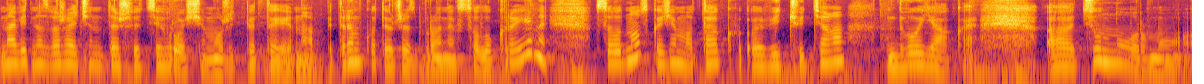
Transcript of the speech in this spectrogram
навіть незважаючи на те, що ці гроші можуть піти на підтримку тих же збройних сил України, все одно, скажімо так, відчуття двояке. Е, цю норму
